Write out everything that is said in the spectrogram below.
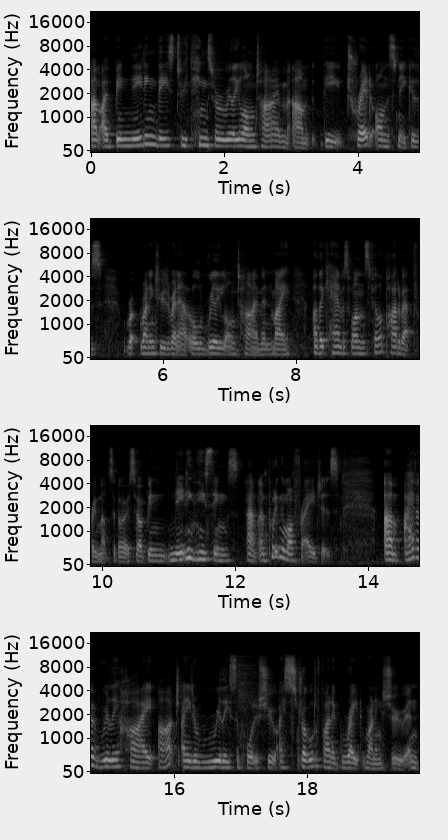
Um, I've been needing these two things for a really long time. Um, the tread on the sneakers running shoes ran out a really long time and my other canvas ones fell apart about three months ago. So I've been needing these things um, and putting them off for ages. Um, I have a really high arch. I need a really supportive shoe. I struggle to find a great running shoe and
